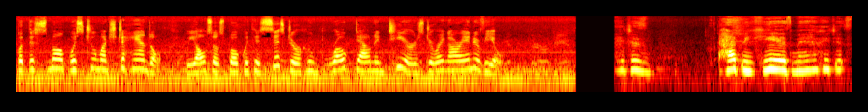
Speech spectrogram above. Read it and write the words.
but the smoke was too much to handle. We also spoke with his sister, who broke down in tears during our interview. He just happy kids, man. He just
